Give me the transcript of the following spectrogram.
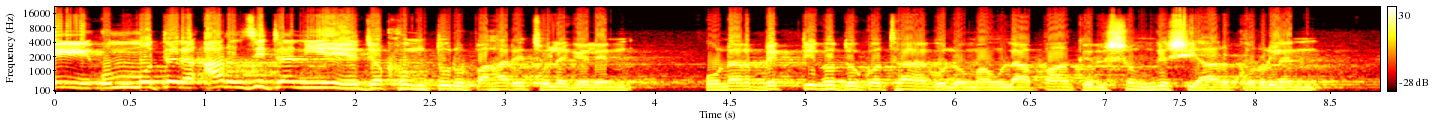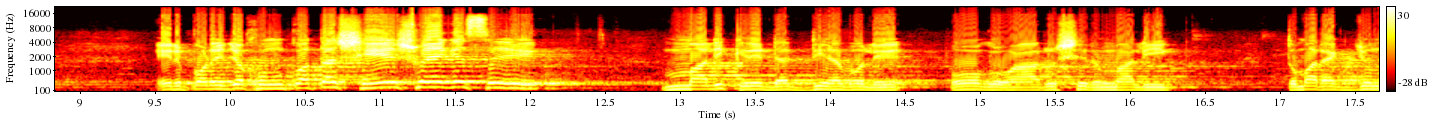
এই উম্মতের আরজিটা নিয়ে যখন তুর পাহাড়ে চলে গেলেন, ওনার ব্যক্তিগত কথাগুলো মাওলা পাকের সঙ্গে শেয়ার করলেন। এরপরে যখন কথা শেষ হয়ে গেছে মালিকের ডাক দিয়া বলে ও গো আরশের মালিক, তোমার একজন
